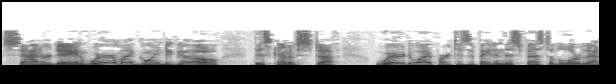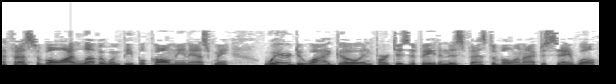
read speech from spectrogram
Saturday and where am I going to go? This kind of stuff. Where do I participate in this festival or that festival? I love it when people call me and ask me, where do I go and participate in this festival? And I have to say, well,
